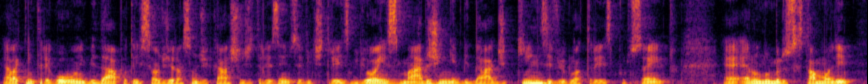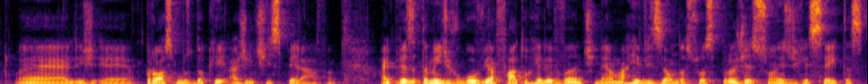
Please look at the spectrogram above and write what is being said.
Ela que entregou um EBITDA, potencial de geração de caixa de 323 milhões, margem EBITDA de 15,3%. É, eram números que estavam ali é, é, próximos do que a gente esperava. A empresa também divulgou via fato relevante né, uma revisão das suas projeções de receitas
